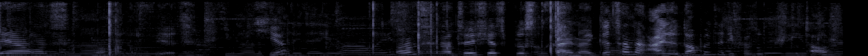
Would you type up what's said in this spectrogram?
der uns noch. So, hier. Und natürlich jetzt plus drei neue glitzernde, eine doppelte, die versuche ich zu tauschen.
